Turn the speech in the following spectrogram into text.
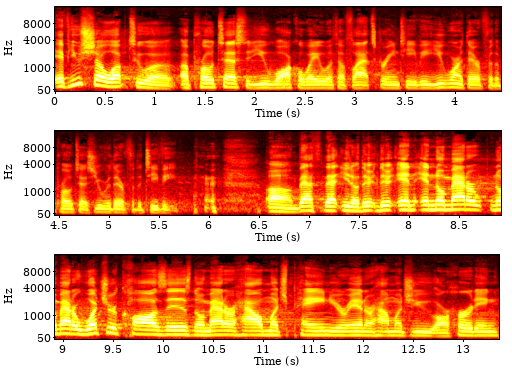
if you show up to a, a, protest and you walk away with a flat screen TV, you weren't there for the protest, you were there for the TV. um, that's that, you know, they're, they're, and, and no, matter, no matter what your cause is, no matter how much pain you're in or how much you are hurting,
